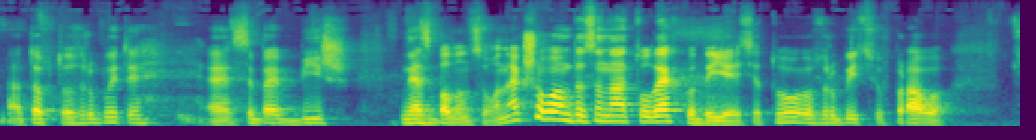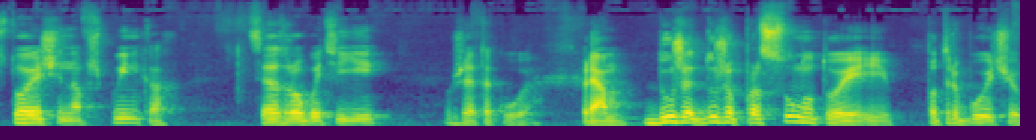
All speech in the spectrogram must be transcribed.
Да, тобто зробити е, себе більш незбалансовано. Якщо вам занадто легко дається, то зробіть цю вправу стоячи на вшпиньках. Це зробить її вже такою. Прям дуже-дуже просунутою і потребуючи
